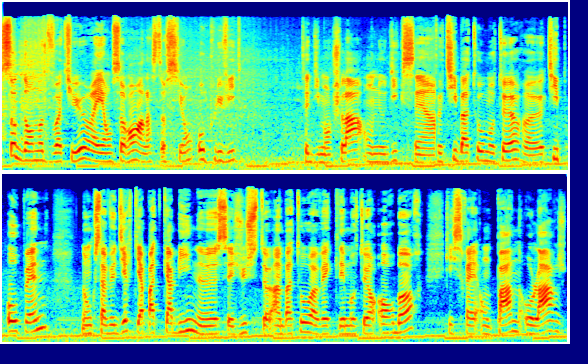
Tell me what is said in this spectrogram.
saute dans notre voiture et on se rend à la station au plus vite. Ce dimanche-là, on nous dit que c'est un petit bateau moteur euh, type open. Donc ça veut dire qu'il n'y a pas de cabine, euh, c'est juste un bateau avec des moteurs hors bord qui serait en panne au large.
